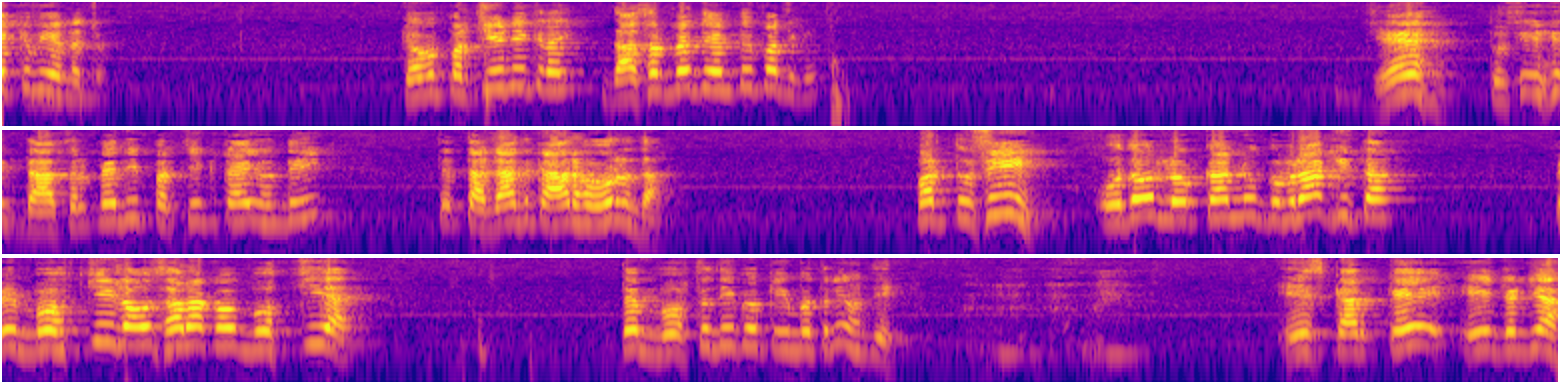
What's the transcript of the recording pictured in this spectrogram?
ਇੱਕ ਵੀ ਇਹਨਾਂ 'ਚੋਂ। ਕਿਉਂਕਿ ਪਰਚੀ ਨਹੀਂ ਕਰਾਈ? 10 ਰੁਪਏ ਦੇਣ ਤੇ ਭੱਜ ਗਏ। ਜੇ ਤੁਸੀਂ 10 ਰੁਪਏ ਦੀ ਪਰਚੀ ਕਟਾਈ ਹੁੰਦੀ ਤੇ ਤੁਹਾਡਾ ਅਧਿਕਾਰ ਹੋਰ ਹੁੰਦਾ। ਪਰ ਤੁਸੀਂ ਉਦੋਂ ਲੋਕਾਂ ਨੂੰ ਗੁੰਮਰਾਹ ਕੀਤਾ ਵੀ ਮੁਫਤ 'ਚ ਹੀ ਲਓ, ਸਾਰਾ ਕੁਝ ਮੁਫਤ 'ਚ ਹੀ ਹੈ। ਤੇ ਮੁਫਤ ਦੀ ਕੋਈ ਕੀਮਤ ਨਹੀਂ ਹੁੰਦੀ। ਇਸ ਕਰਕੇ ਇਹ ਜਿਹੜੀਆਂ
